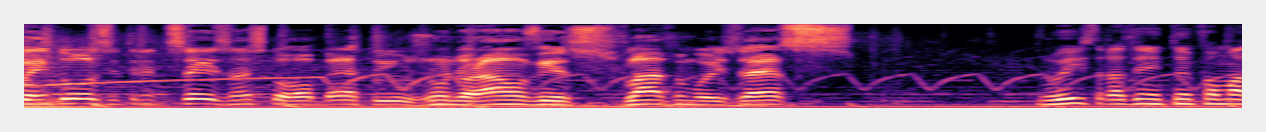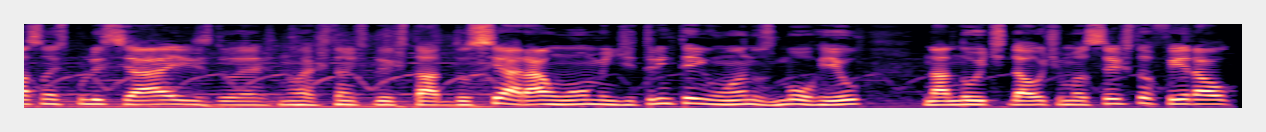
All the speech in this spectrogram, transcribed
Bem, 12h36, antes do Roberto e o Júnior Alves, Flávio Moisés. Luiz, trazendo então informações policiais do, no restante do estado do Ceará, um homem de 31 anos morreu na noite da última sexta-feira ao,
